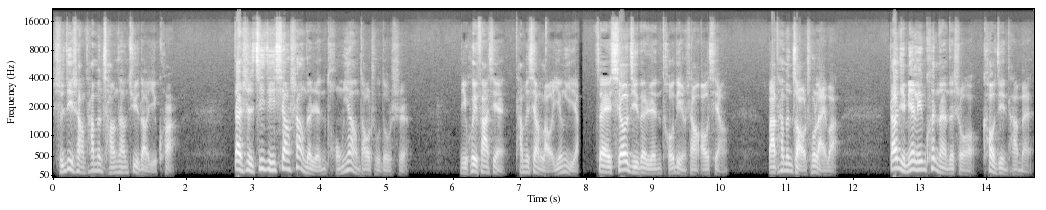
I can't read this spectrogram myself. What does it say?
实际上他们常常聚到一块儿。但是积极向上的人同样到处都是。你会发现他们像老鹰一样，在消极的人头顶上翱翔。把他们找出来吧。当你面临困难的时候，靠近他们，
